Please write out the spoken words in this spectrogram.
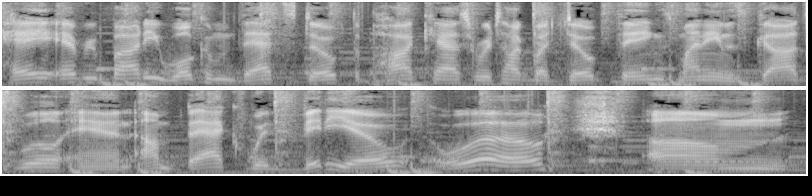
Hey, everybody, welcome to That's Dope, the podcast where we talk about dope things. My name is God's Will, and I'm back with video. Whoa. Um,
